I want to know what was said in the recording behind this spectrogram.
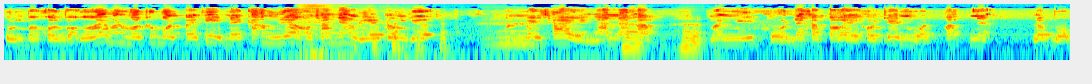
คุณบางคนบอกเอ้ยมันหมดก็หมดไปที่ในกล้ามเนื้อของฉันยังเหลือต้องเยอะ มันไม่ใช่อย่างนั้นนะครับฮะมันมีผลนะครับพอไกลโคเจนหมดปั๊บเนี่ย ระบบ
